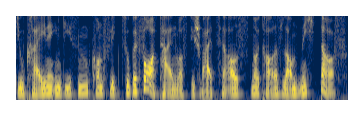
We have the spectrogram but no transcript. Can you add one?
die Ukraine in diesem Konflikt zu bevorteilen, was die Schweiz ja als neutrales Land nicht darf.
